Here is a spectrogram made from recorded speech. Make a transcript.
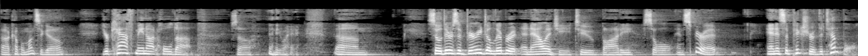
a couple months ago, your calf may not hold up. So, anyway, um, so there's a very deliberate analogy to body, soul, and spirit, and it's a picture of the temple.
